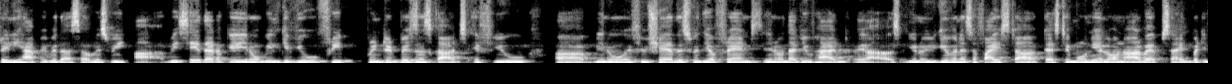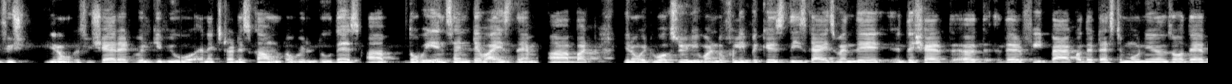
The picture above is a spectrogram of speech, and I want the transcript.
really happy with our service, we uh, we say that okay, you know, we'll give you free printed business cards if you uh, you know if you share this with your friends you know that you've had uh, you know you've given us a five star testimonial on our website but if you sh- you know if you share it we'll give you an extra discount or we'll do this. Uh, though we incentivize them uh, but you know it works really wonderfully because these guys when they they share uh, their feedback or their testimonials or their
